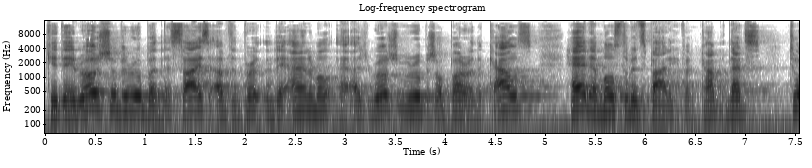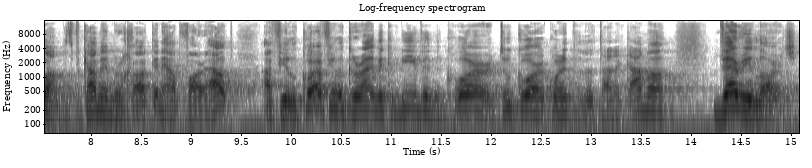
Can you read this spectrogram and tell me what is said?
Kidei Rosh Veruba, the size of the per, the animal uh, Rosh Veruba Shalpara, the cow's head and most of its body. That's two amas. V'kamei Merchakin, how far out? Afil kor, afil koraim. It can be even kor or two kor, according to the Tanakama, very large.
